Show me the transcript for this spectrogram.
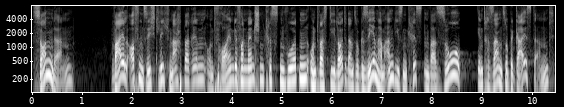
sondern weil offensichtlich Nachbarinnen und Freunde von Menschen Christen wurden und was die Leute dann so gesehen haben an diesen Christen war so interessant, so begeisternd,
